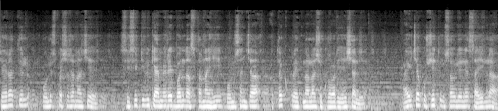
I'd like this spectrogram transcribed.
शहरातील पोलीस प्रशासनाचे सी सी टी व्ही कॅमेरे बंद असतानाही पोलिसांच्या अथक प्रयत्नाला शुक्रवारी यश आले. आईच्या कुशीत विसावलेल्या साहिलला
